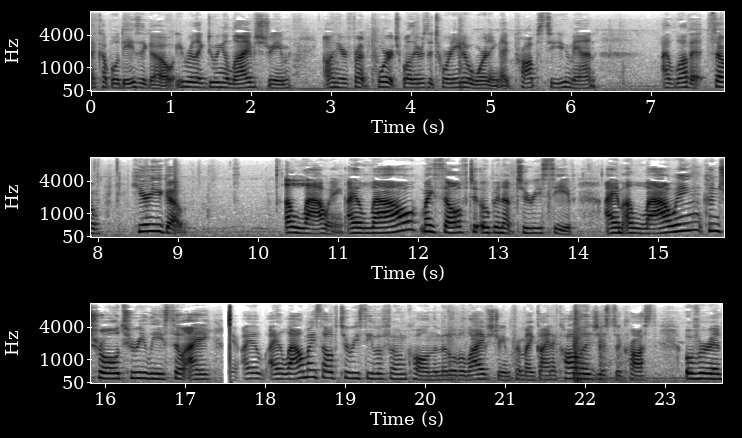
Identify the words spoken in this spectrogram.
a couple days ago. You were like doing a live stream on your front porch while there was a tornado warning. Like props to you, man. I love it. So here you go. Allowing. I allow myself to open up to receive. I am allowing control to release. So I, I, I allow myself to receive a phone call in the middle of a live stream from my gynecologist across over in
